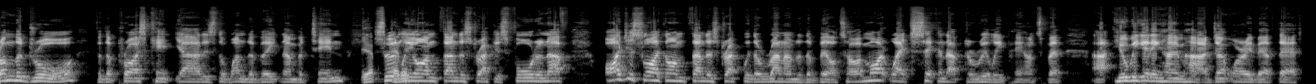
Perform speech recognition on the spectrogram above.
from the draw for the Price Kent yard is the one to beat, number 10. Yep. Certainly, I'm Thunderstruck is forward enough. I just like I'm Thunderstruck with a run under the belt, so I might wait second up to really pounce, but uh, he'll be getting home hard. Don't worry about that.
